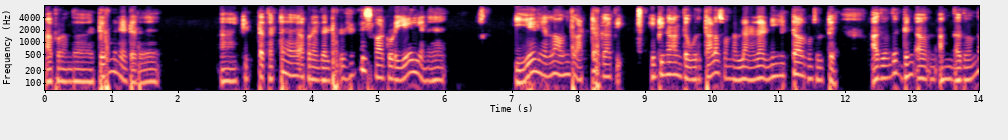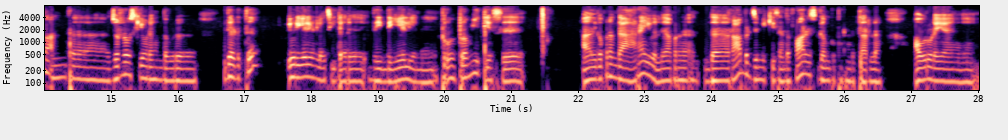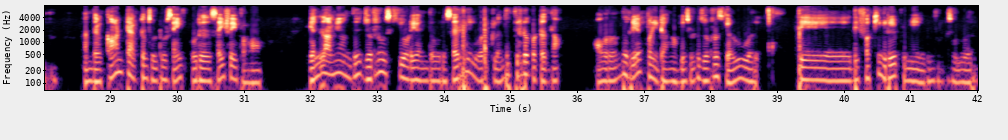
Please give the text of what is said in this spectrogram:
அப்புறம் அந்த டெர்மினேட்டரு கிட்டத்தட்ட அப்புறம் இந்த ரிட்லி ஸ்காட்டோட ஏலியனு ஏலியன்லாம் வந்து அட்டர் காப்பி. எப்படின்னா அந்த ஒரு தலை சொன்னல நல்லா நீட்டாக இருக்கும் சொல்லிட்டு. அது வந்து டென் அந்த அது வந்து அந்த ஜொரோஸ்கியோட அந்த ஒரு இதை எடுத்து இவர் ஏலியனில் வச்சுக்கிட்டாரு. இந்த இந்த ஏலியனு ப்ரொ ப்ரொமீத்தியஸு அதுக்கப்புறம் இந்த அரைவல் அப்புறம் இந்த ராபர்ட் ஜிமிக்கிஸ் அந்த ஃபாரஸ்ட் கம்பு படம் எடுத்தார்ல அவருடைய அந்த கான்டாக்ட்னு சொல்லிட்டு ஒரு சை ஒரு சைஃபை படம். எல்லாமே வந்து ஜொட்ரோஸ்கியோடைய அந்த ஒரு சரியல் ஒர்க்ல இருந்து திருடப்பட்டது தான் அவர் வந்து ரேப் பண்ணிட்டாங்க அப்படின்னு சொல்லிட்டு Jodorowsky அழுவார் they the fucking rape me அப்படின்னு சொல்லிட்டு சொல்லுவார்.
